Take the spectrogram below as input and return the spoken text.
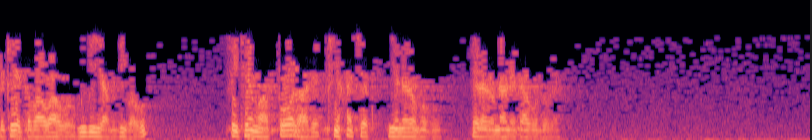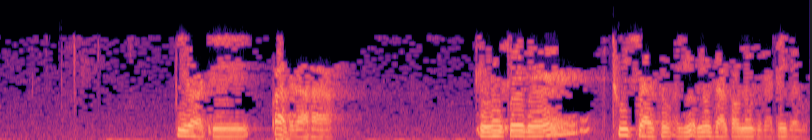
ကတကယ်သဘာဝကိုမိမိရမသိပါဘူးစိတ်ထဲမှာပေါ်လာတဲ့ထင်ဟပ်ချက်မြင်တော့မဟုတ်ဘူးအဲ့ဒါတော့နားလည်တာဖို့လိုတယ် ပြီးတော့ဒီပဒရာဟာဒီလိုကျေတဲ့ထူးခြားဆုံးအယူအမျိုးအစားကောင်းဆုံးဆိုတဲ့အဓိပ္ပာယ်ကို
